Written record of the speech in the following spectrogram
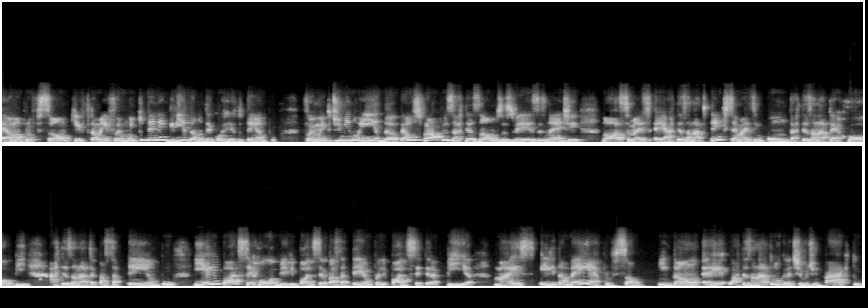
é uma profissão que também foi muito denegrida no decorrer do tempo foi muito diminuída pelos próprios artesãos, às vezes, né? De, nossa, mas é, artesanato tem que ser mais em conta, artesanato é hobby, artesanato é passatempo. E ele pode ser hobby, ele pode ser passatempo, ele pode ser terapia, mas ele também é profissão. Então, é, o artesanato lucrativo de impacto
